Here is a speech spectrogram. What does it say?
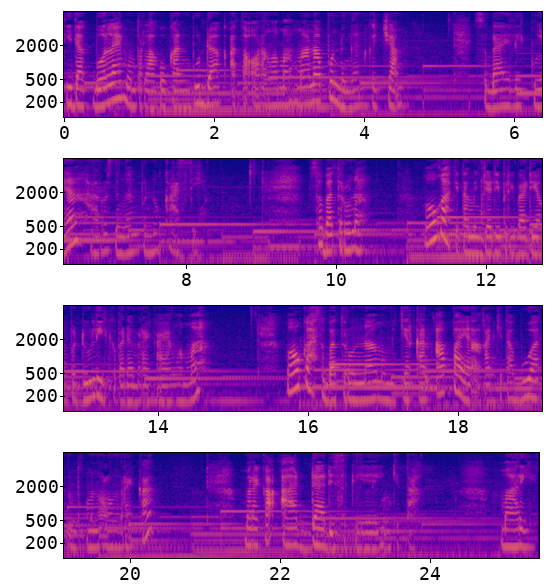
tidak boleh memperlakukan budak atau orang lemah mana pun dengan kejam Sebaliknya harus dengan penuh kasih. Sobat teruna, maukah kita menjadi pribadi yang peduli kepada mereka yang lemah? Maukah sobat teruna memikirkan apa yang akan kita buat untuk menolong mereka? Mereka ada di sekeliling kita. Mari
